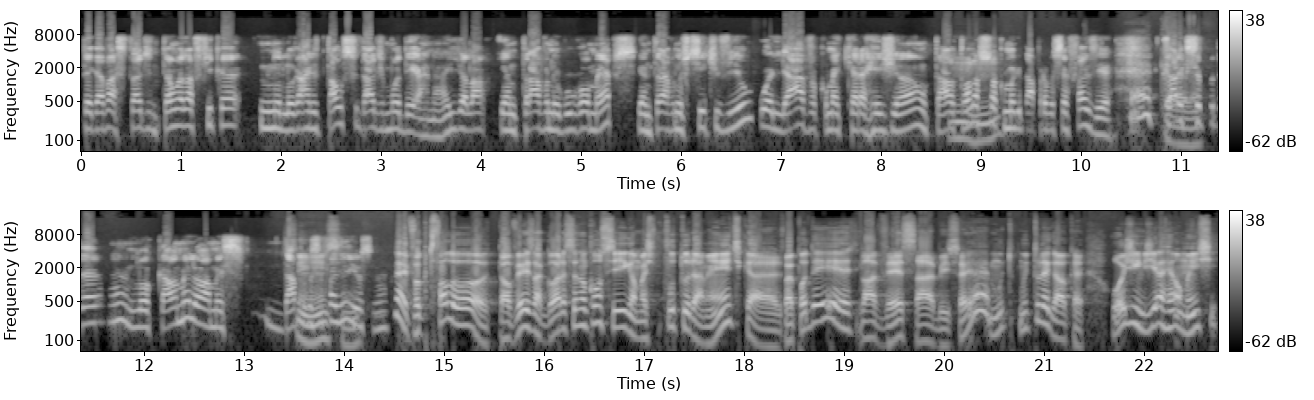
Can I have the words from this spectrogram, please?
pegava a cidade, então ela fica no lugar de tal cidade moderna. Aí ela entrava no Google Maps, entrava no Street View, olhava como é que era a região tal. Uhum. Então olha só uhum. como é que dá para você fazer. É, claro que você puder, né, local melhor, mas dá sim, pra você fazer sim. isso, né? É, foi o que tu falou. Talvez agora você não consiga, mas futuramente, cara, vai poder lá ver, sabe? Isso aí é muito, muito legal, cara. Hoje em dia, realmente,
